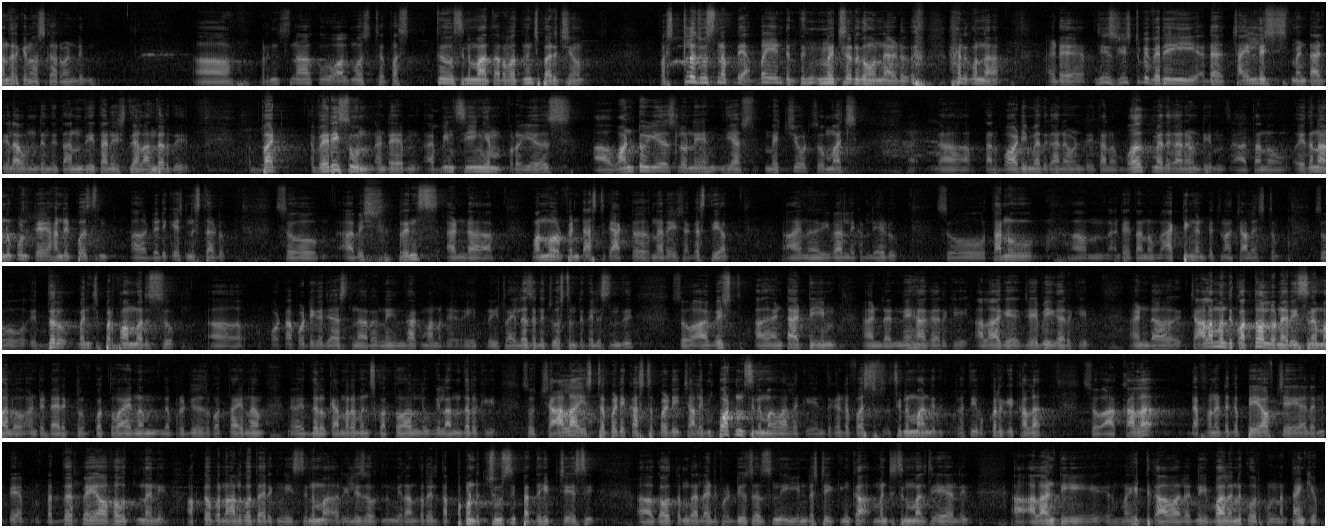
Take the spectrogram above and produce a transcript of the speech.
అందరికీ నమస్కారం అండి. ప్రిన్స్ నాకు ఆల్మోస్ట్ ఫస్ట్ సినిమా తర్వాత నుంచి పరిచయం. ఫస్ట్లో చూసినప్పుడు అబ్బాయి ఏంటి ఇంత మెచ్యూర్డ్గా ఉన్నాడు? అనుకున్నా. అంటే he's used to be very అంటే చైల్డిష్ మెంటాలిటీలా ఉంటుంది తనది తనిష్ది అలా అందరిది. బట్ వెరీ సూన్ అంటే I been seeing him for years one two ఇయర్స్లోనే he has matured so much తన బాడీ మీద కానివ్వండి తన వర్క్ మీద కానివ్వండి తను ఏదైనా అనుకుంటే హండ్రెడ్ పర్సెంట్ డెడికేషన్ ఇస్తాడు. So I wish Prince and one more fantastic actor Naresh Agastya ఆయన ఇవాళ ఇక్కడ లేడు. సో తను um, అంటే తను యాక్టింగ్ అంటే నాకు చాలా ఇష్టం. సో ఇద్దరు మంచి పర్ఫార్మర్స్ పోటాపోటీగా చేస్తున్నారని ఇందాక మనకి ఈ- ఈ ట్రైలర్స్ అన్ని చూస్తుంటే తెలిసింది. So I wish entire team and Neha గారికి అలాగే జేబీ గారికి అండ్ చాలామంది కొత్త వాళ్ళు ఉన్నారు ఈ సినిమాలో. అంటే డైరెక్టర్ కొత్త ఆయన ప్రొడ్యూసర్ కొత్త ఆయన ఇద్దరు కెమెరామెన్స్ కొత్త వాళ్ళు వీళ్ళందరికీ. సో చాలా ఇష్టపడి కష్టపడి చాలా ఇంపార్టెంట్ సినిమా వాళ్ళకి. ఎందుకంటే ఫస్ట్ సినిమా అనేది ప్రతి ఒక్కరికి కళ. సో ఆ కళ డెఫినెట్గా పే ఆఫ్ చేయాలని పే పెద్ద పే ఆఫ్ అవుతుందని అక్టోబర్ నాలుగో తారీఖున ఈ సినిమా రిలీజ్ అవుతుంది. మీరు అందరూ తప్పకుండా చూసి పెద్ద హిట్ చేసి గౌతమ్ గారు లాంటి ప్రొడ్యూసర్స్ని ఈ ఇండస్ట్రీకి ఇంకా మంచి సినిమాలు చేయాలి. అలాంటి హిట్ కావాలని ఇవ్వాలని కోరుకుంటున్నాను. Thank you.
